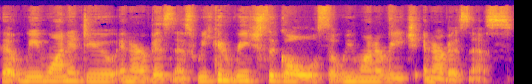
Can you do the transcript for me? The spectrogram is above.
that we want to do in our business. We can reach the goals that we want to reach in our business.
